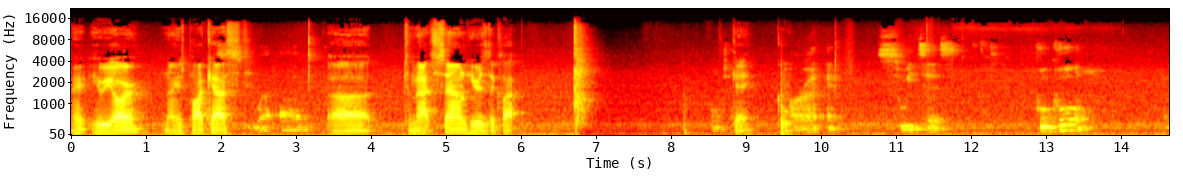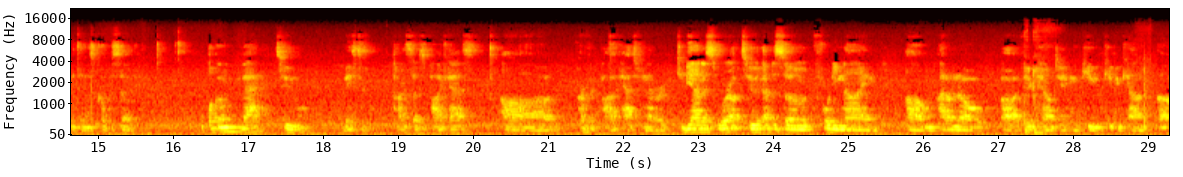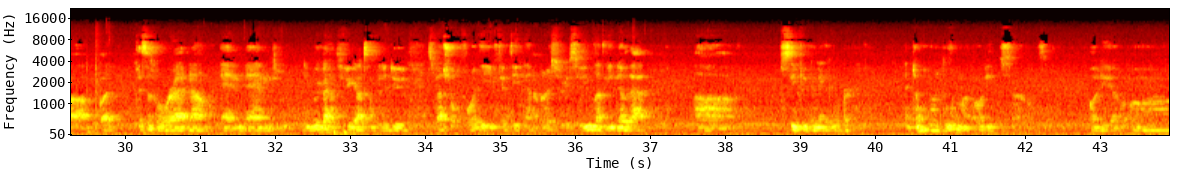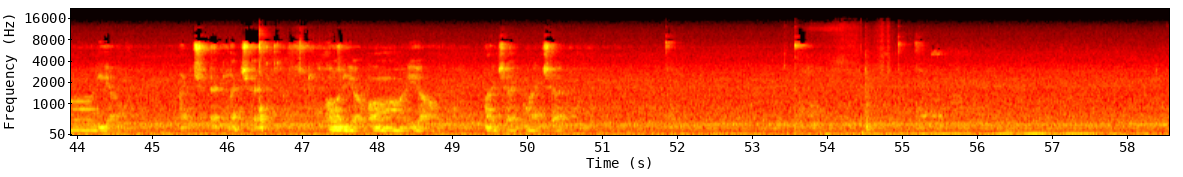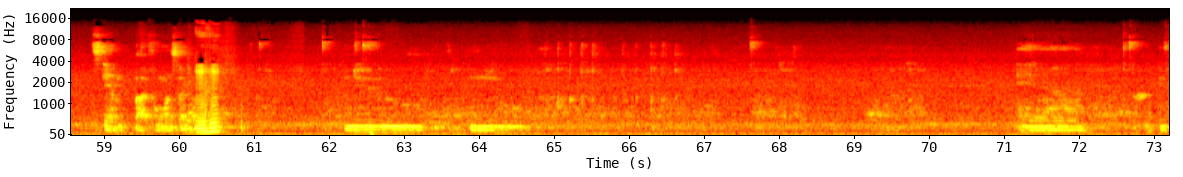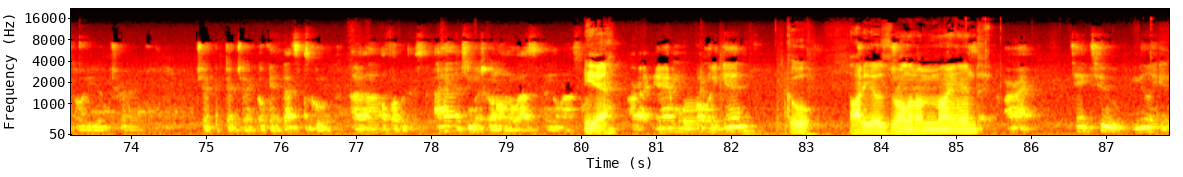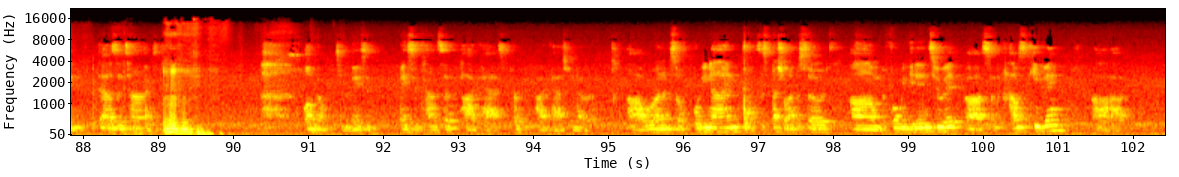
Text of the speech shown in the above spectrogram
Right, here we are, Nine's podcast. Uh, to match sound, here's the clap. Okay, cool. All right. Sweet tits. Cool, cool. Everything is copacetic. Welcome back to Basic Concepts Podcast. Uh, perfect podcast for never. To be honest, we're up to episode 49. Um, I don't know uh, if counting, keep, keeping count, uh, but this is where we're at now. And, and we're to have to figure out something to do special for the 50th anniversary. So you let me know that. Uh, see if we can make it work. I don't like the way my audio sounds. Audio, audio. Mic check, mic check. Audio, audio. Mic check, mic check. By for one second. Mm-hmm. New, new. And audio track. Check, check, check. Okay, that's cool. Uh, I'll fuck with this. I had too much going on in the last in the last one. Yeah, All right, and we're rolling again. cool. Audio's rolling on my end. All right, take two million thousand times. Mhm. Welcome to the Basic Basic Concept Podcast, perfect podcast for never. Uh, we're on episode 49. It's a special episode. Um, before we get into it, uh, some housekeeping. Uh,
